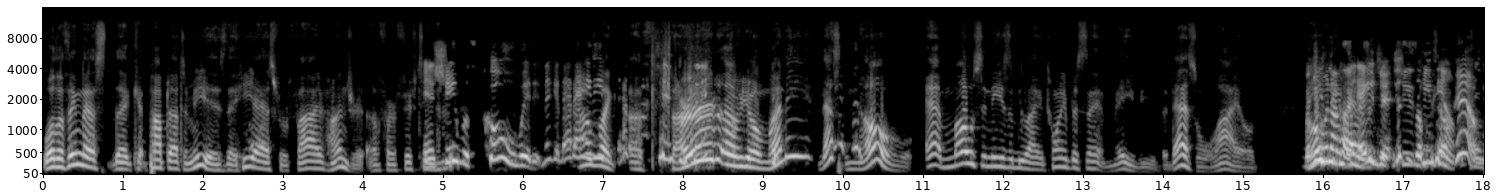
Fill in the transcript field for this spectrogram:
Well, the thing that's that popped out to me is that he oh. asked for five hundred of her fifteen. and she was cool with it nigga that ain't I was like, a third of your money? That's no. At most, it needs to be like twenty percent, maybe. But that's wild. But The he's whole not her 20% is a- agent. She's a he's pimp, a pimp.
